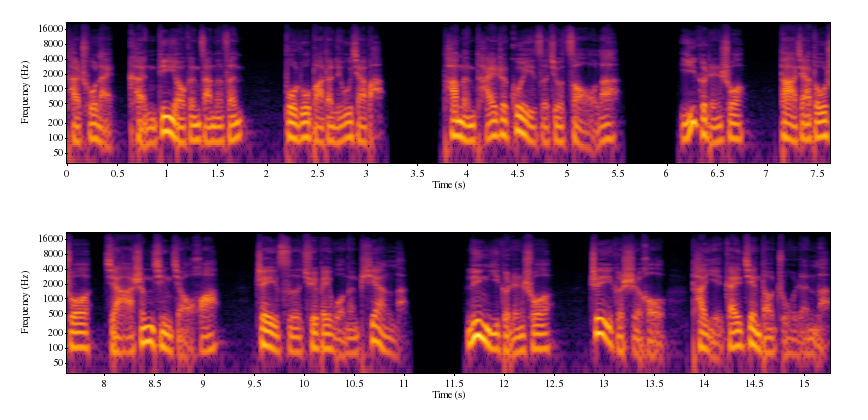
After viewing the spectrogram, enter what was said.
他出来肯定要跟咱们分，不如把他留下吧。”他们抬着柜子就走了。一个人说：“大家都说贾生性狡猾，这次却被我们骗了。”另一个人说：“这个时候他也该见到主人了。”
